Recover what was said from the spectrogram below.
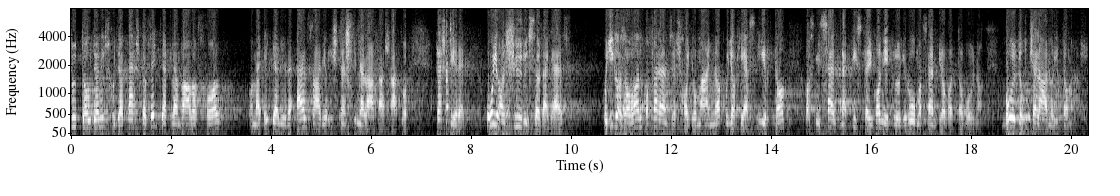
Tudta ugyanis, hogy a test az egyetlen válaszfal, amely egyelőre elzárja Isten színelátásától. Testvérek, olyan sűrű szöveg ez, hogy igaza van a Ferences hagyománynak, hogy aki ezt írta, azt mi szentnek tiszteljük, anélkül, hogy Róma szent javatta volna. Boldog Cselánoi Tamás.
